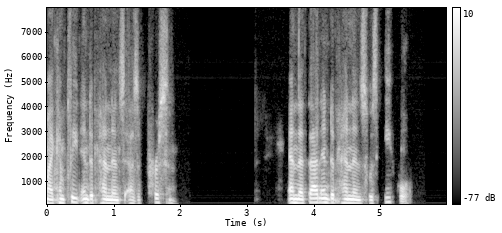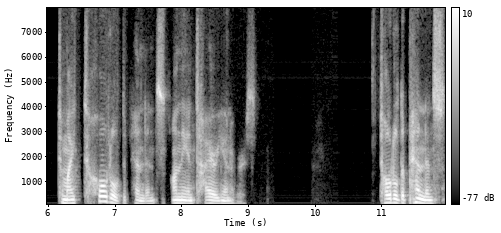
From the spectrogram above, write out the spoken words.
my complete independence as a person, and that that independence was equal to my total dependence on the entire universe. Total dependence,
